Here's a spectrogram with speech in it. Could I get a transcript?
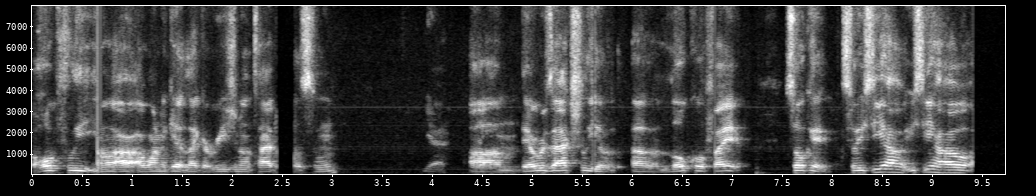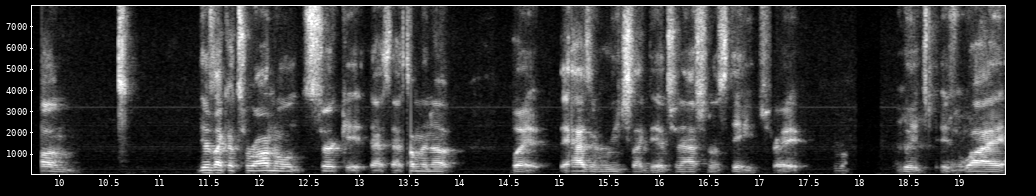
hopefully, you know, I, I want to get like a regional title soon. Yeah. Um, there was actually a, a local fight. So okay, so you see how you see how um there's like a Toronto circuit that's that's coming up, but it hasn't reached like the international stage, right? Which is why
